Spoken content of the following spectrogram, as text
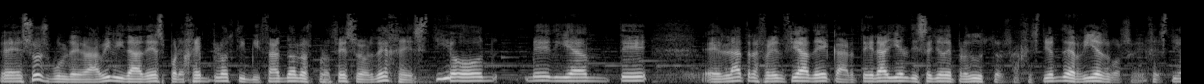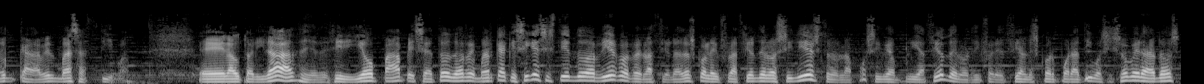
eh, sus vulnerabilidades, por ejemplo, optimizando los procesos de gestión mediante eh, la transferencia de cartera y el diseño de productos, la gestión de riesgos, eh, gestión cada vez más activa. Eh, la autoridad, es decir, IOPA, pese a todo, remarca que sigue existiendo riesgos relacionados con la inflación de los siniestros, la posible ampliación de los diferenciales corporativos y soberanos,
